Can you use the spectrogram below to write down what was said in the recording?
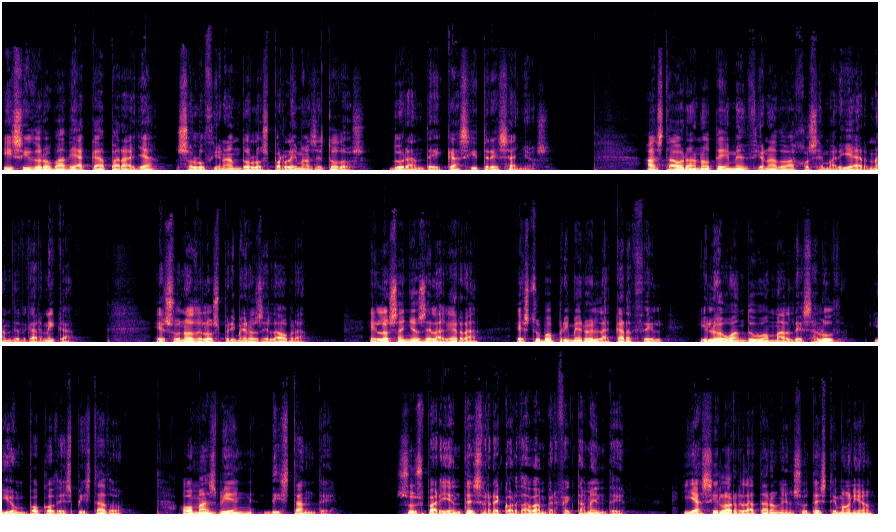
Isidoro va de acá para allá solucionando los problemas de todos durante casi tres años. Hasta ahora no te he mencionado a José María Hernández Garnica, es uno de los primeros de la obra. En los años de la guerra estuvo primero en la cárcel y luego anduvo mal de salud y un poco despistado, o más bien distante. Sus parientes recordaban perfectamente, y así lo relataron en su testimonio,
